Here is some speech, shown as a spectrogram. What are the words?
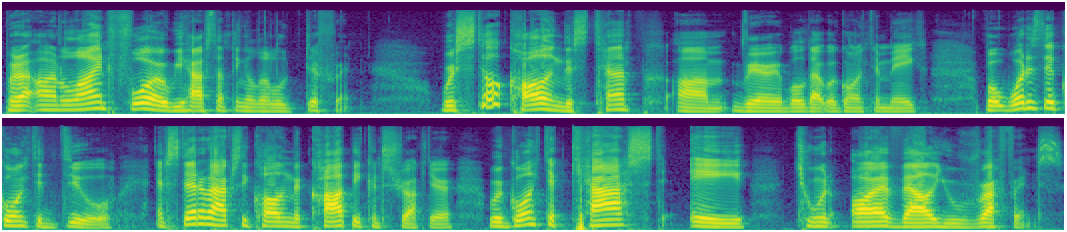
But on line 4, we have something a little different. We're still calling this temp um, variable that we're going to make, but what is it going to do? Instead of actually calling the copy constructor, we're going to cast A to an R value reference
